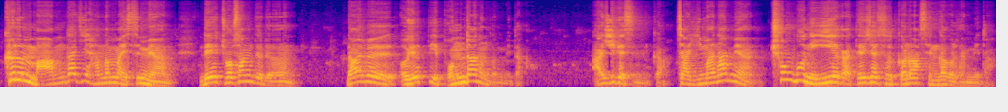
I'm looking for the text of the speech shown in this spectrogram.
그런 마음가짐 하나만 있으면 내 조상들은 나를 어여삐 본다는 겁니다. 아시겠습니까? 자, 이만하면 충분히 이해가 되셨을 거라 생각을 합니다.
